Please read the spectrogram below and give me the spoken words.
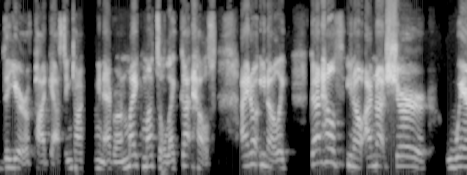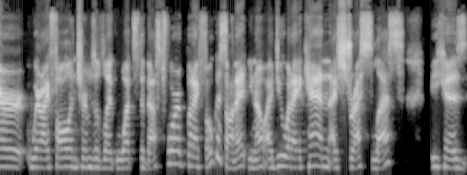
the year of podcasting, talking to everyone. Mike Mutzel, like gut health. I don't, you know, like gut health, you know, I'm not sure where where I fall in terms of like what's the best for it, but I focus on it. You know, I do what I can. I stress less because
